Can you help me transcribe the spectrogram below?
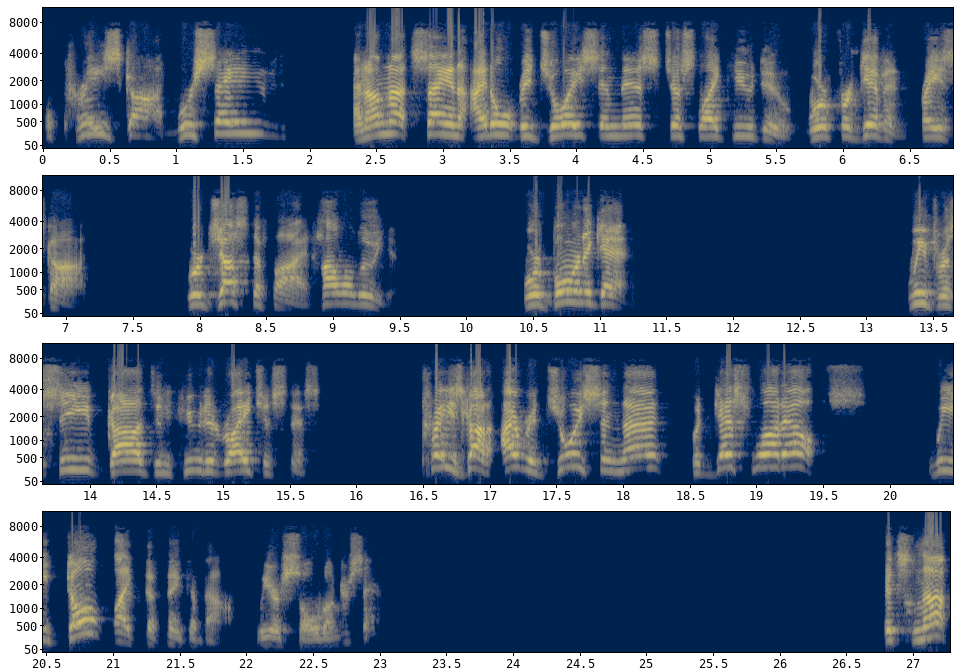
Well, praise God, we're saved. And I'm not saying I don't rejoice in this just like you do. We're forgiven. Praise God. We're justified. Hallelujah. We're born again. We've received God's imputed righteousness. Praise God. I rejoice in that. But guess what else? We don't like to think about. We are sold under sin. It's not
